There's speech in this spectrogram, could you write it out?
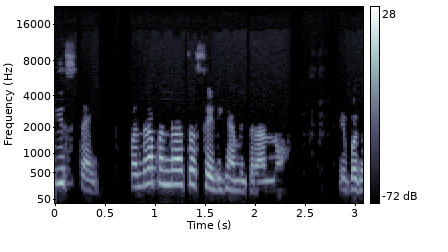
तीस टाईम पंधरा पंधराचा सेट घ्या मित्रांनो. हे बघा.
